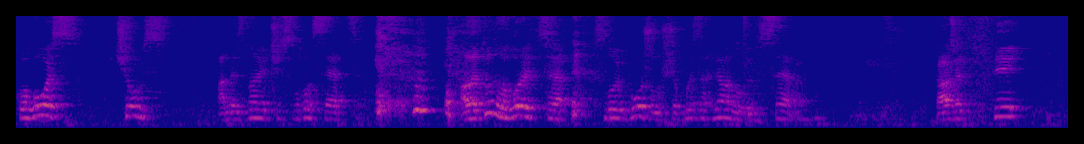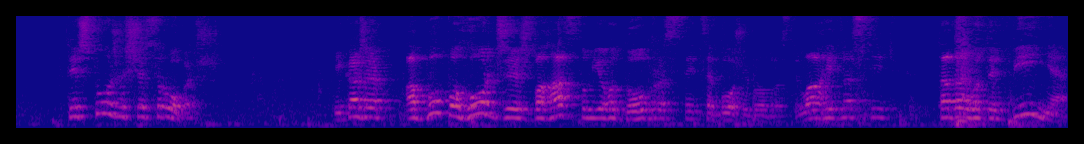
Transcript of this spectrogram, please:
когось в чомусь, а не знаючи свого серця. Але тут говориться Слові Божому, щоб ми заглянули в себе. Каже, ти, ти ж теж щось робиш. І каже, або погоджуєш багатством його добрости, це Божої добрости, лагідності та довготерпіння,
